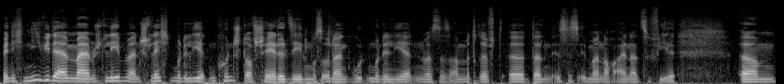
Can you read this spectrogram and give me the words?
Wenn ich nie wieder in meinem Leben einen schlecht modellierten Kunststoffschädel sehen muss oder einen gut modellierten, was das anbetrifft, äh, dann ist es immer noch einer zu viel. Ähm,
